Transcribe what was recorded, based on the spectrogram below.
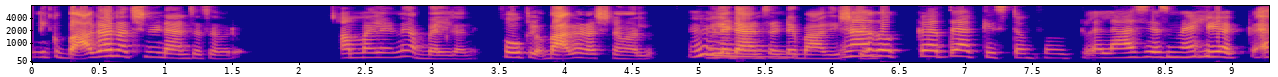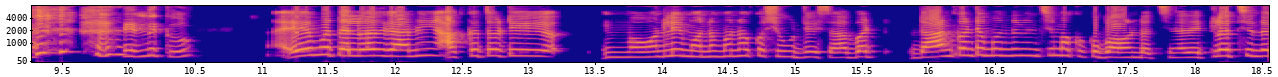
నీకు బాగా నచ్చిన డాన్సర్స్ ఎవరు? అమ్మాయిలని అబ్బాయిలు కానీ ఫోక్లో బాగా నచ్చిన వాళ్ళు. వీళ్ళ డాన్స్ అంటే బాగా నాకు ఇష్టం. ఒక్కతే అక్క ఇష్టం ఫోక్ లాస్ట్ ఇయర్ స్మైలీ అక్క. ఎందుకు? ఏమో తెలియదు కానీ అక్కతోటి ఓన్లీ మొన్న మొన్న ఒక షూట్ చేసా. బట్ దానికంటే ముందు నుంచి మాకు ఒక బాండ్ వచ్చింది. అది ఎట్లా వచ్చిందో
